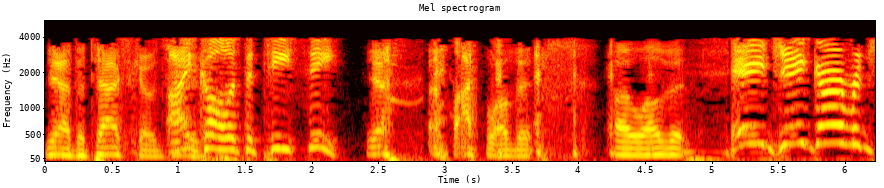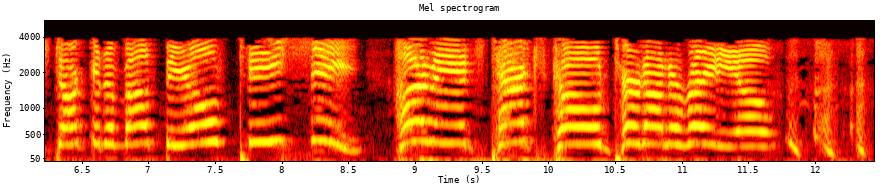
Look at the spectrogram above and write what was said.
Yeah, the tax codes. I call it the TC. Yeah, I love it. I love it. Hey, Jay Garvin's talking about the old TC. Honey, it's tax code. Turn on the radio.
